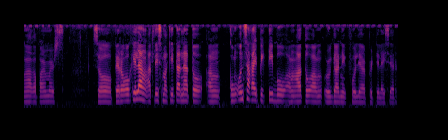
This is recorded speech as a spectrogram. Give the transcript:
mga ka-farmers. So, pero okay lang, at least makita nato ang kung unsa ka epektibo ang ato ang organic foliar fertilizer.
